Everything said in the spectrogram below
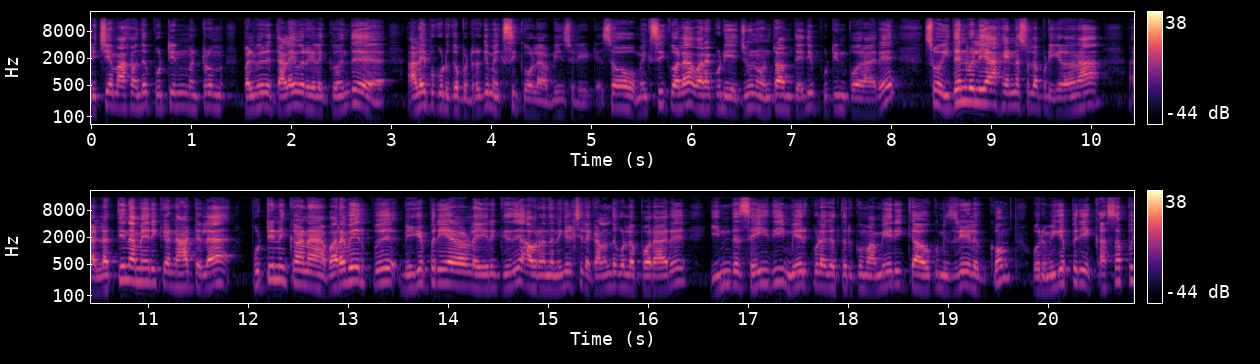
நிச்சயமாக வந்து புட்டின் மற்றும் பல்வேறு தலைவர்களுக்கு வந்து அழைப்பு கொடுக்கப்பட்டிருக்கு மெக்சிகோவில் அப்படின்னு சொல்லிட்டு. ஸோ மெக்சிகோவில் வரக்கூடிய ஜூன் ஒன்றாம் தேதி புட்டின் போகிறாரு ஸோ இதன் வழியாக என்ன சொல்லப்படுகிறதுனா லத்தீன் அமெரிக்க நாட்டில் புட்டினுக்கான வரவேற்பு மிகப்பெரிய அளவில் இருக்குது. அவர் அந்த நிகழ்ச்சியில் கலந்து கொள்ள போகிறாரு இந்த செய்தி மேற்குலகத்திற்கும் அமெரிக்காவுக்கும் இஸ்ரேலுக்கும் ஒரு மிகப்பெரிய கசப்பு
